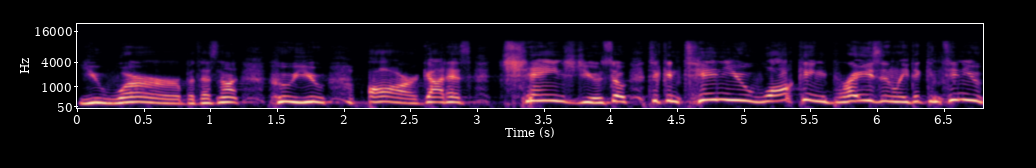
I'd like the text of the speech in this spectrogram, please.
You were, but that's not who you are. God has changed you. So to continue walking brazenly, to continue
